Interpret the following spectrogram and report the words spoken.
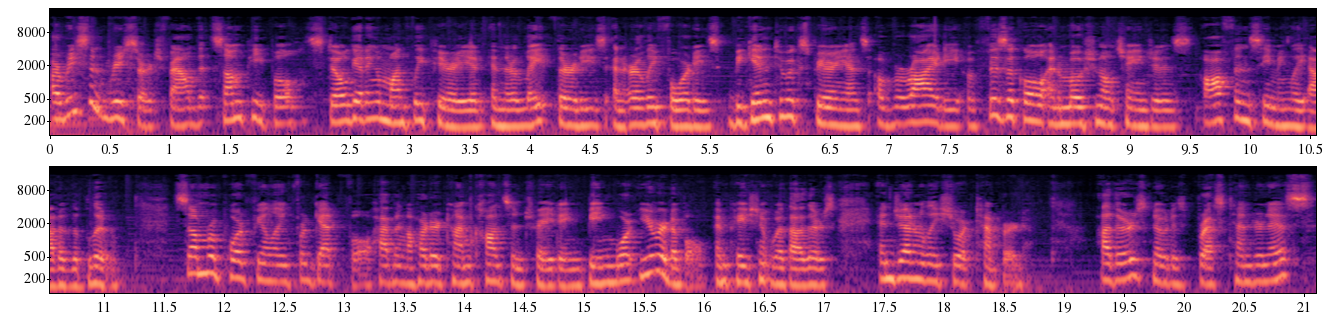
Our recent research found that some people still getting a monthly period in their late 30s and early 40s begin to experience a variety of physical and emotional changes, often seemingly out of the blue. Some report feeling forgetful, having a harder time concentrating, being more irritable, impatient with others, and generally short tempered. Others notice breast tenderness,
